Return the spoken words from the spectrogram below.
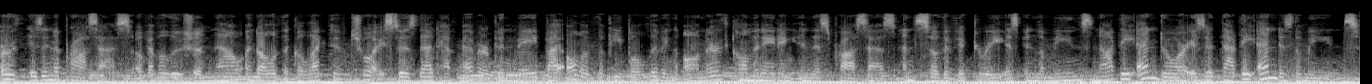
Earth is in a process of evolution now and all of the collective choices that have ever been made by all of the people living on Earth culminating in this process and so the victory is in the means not the end or is it that the end is the means?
